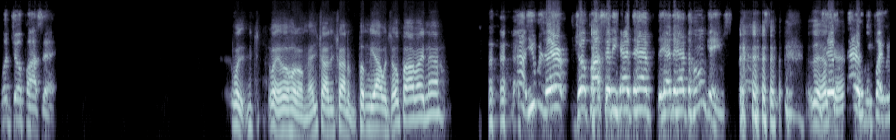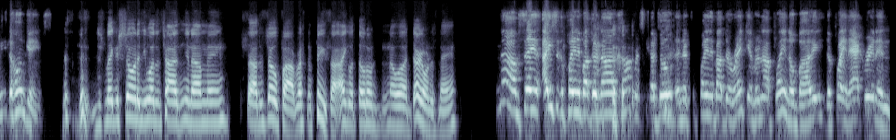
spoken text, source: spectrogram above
what Joe Pa said? wait, wait, hold on, man. You trying to trying to put me out with Joe Pa right now? No, you were there. Joe Pa said he had to have they had to have the home games. yeah, okay. it doesn't matter who we play. We need the home games. Just, just, just making sure that you wasn't trying, you know what I mean? Shout out to Joe Pa, rest in peace. I, I ain't gonna throw no, no uh, dirt on his name. No, I'm saying I used to complain about their non-conference schedule, and they're complaining about their ranking. They're not playing nobody. They're playing Akron and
